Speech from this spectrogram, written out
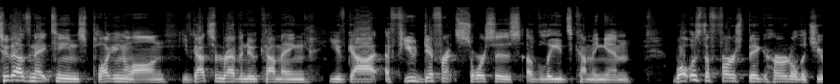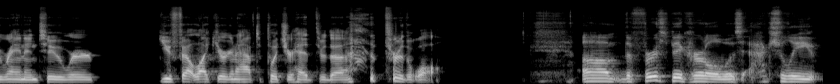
2018's plugging along. You've got some revenue coming. You've got a few different sources of leads coming in. What was the first big hurdle that you ran into where you felt like you're going to have to put your head through the through the wall? Um, the first big hurdle was actually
